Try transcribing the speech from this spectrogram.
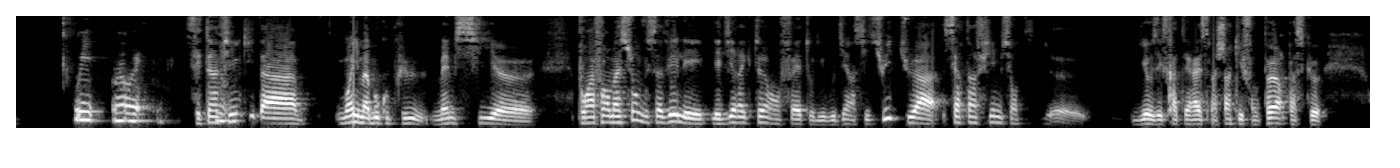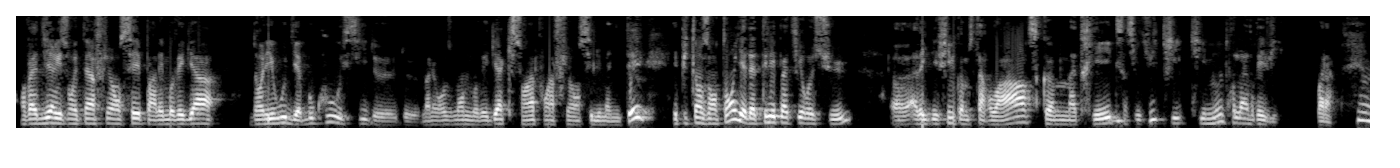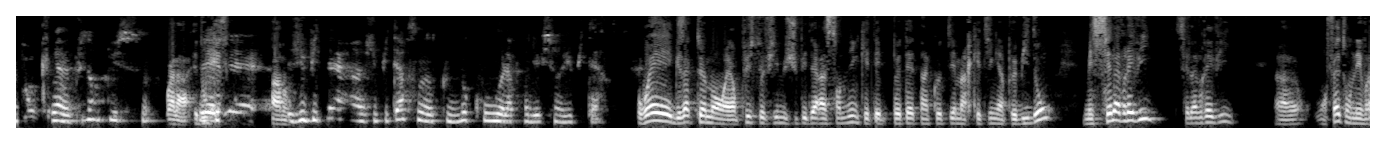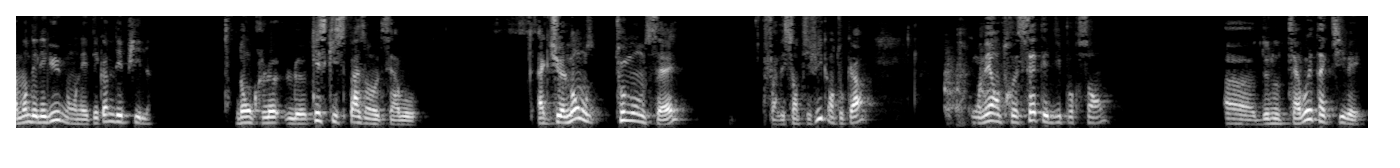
Oui, oui. C'est un film qui t'a, moi, il m'a beaucoup plu, même si, euh, pour information, vous savez, les, les, directeurs en fait hollywoodiens ainsi de suite, tu as certains films sur, euh, liés aux extraterrestres, machin, qui font peur parce que, on va dire, ils ont été influencés par les mauvais gars. Dans Hollywood, il y a beaucoup aussi de, de malheureusement de mauvais gars qui sont là pour influencer l'humanité. Et puis de temps en temps, il y a de la télépathie reçue euh, avec des films comme Star Wars, comme Matrix, ainsi de suite, qui, qui montrent la vraie vie. Voilà. Donc, il y a de plus en plus. Voilà. Et donc, Jupiter, Jupiter s'en occupe beaucoup, la production Jupiter. Oui, exactement. Et en plus, le film Jupiter Ascending, qui était peut-être un côté marketing un peu bidon, mais c'est la vraie vie. C'est la vraie vie. Euh, en fait, on est vraiment des légumes, on était comme des piles. Donc, le, le qu'est-ce qui se passe dans notre cerveau? Actuellement, tout le monde sait, enfin les scientifiques en tout cas, on est entre 7 et 10% euh, de notre cerveau est activé.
